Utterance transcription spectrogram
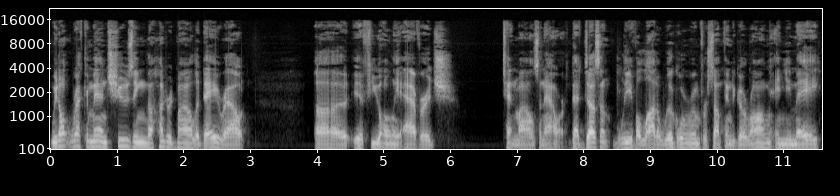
we don't recommend choosing the 100 mile a day route uh, if you only average 10 miles an hour. That doesn't leave a lot of wiggle room for something to go wrong, and you may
